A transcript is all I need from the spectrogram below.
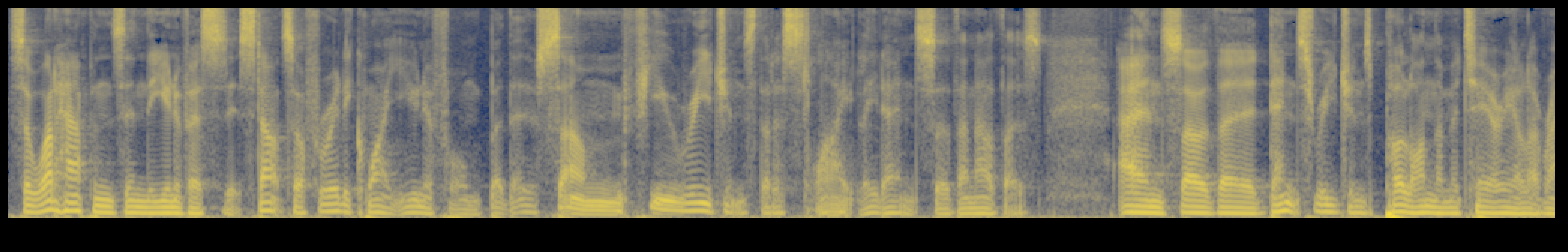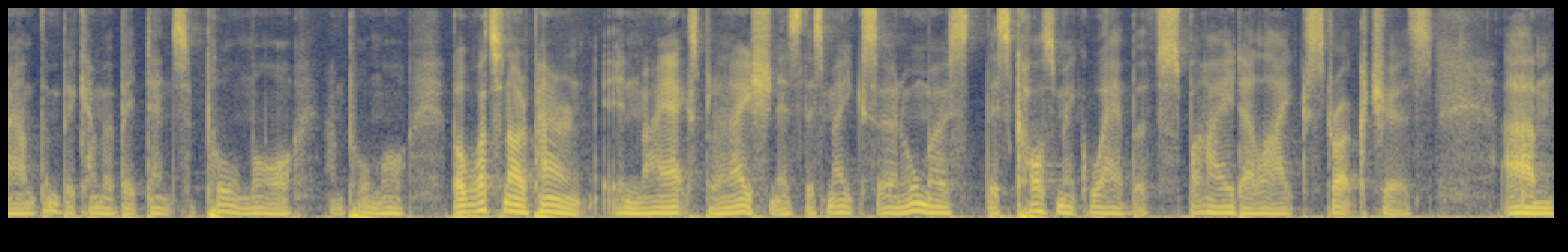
So what happens in the universe is it starts off really quite uniform but there's some few regions that are slightly denser than others. And so the dense regions pull on the material around them, become a bit denser, pull more and pull more. But what's not apparent in my explanation is this makes an almost this cosmic web of spider like structures. Um,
